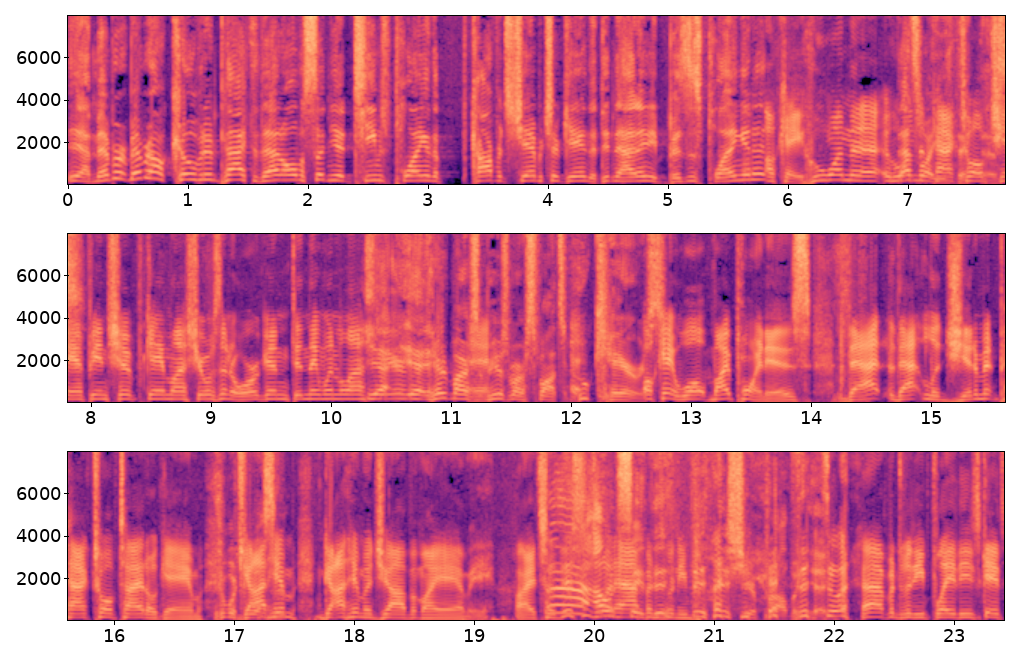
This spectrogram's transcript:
Yeah, remember remember how COVID impacted that? All of a sudden, you had teams playing in the conference championship game that didn't have any business playing in it. Okay, who won the who That's won the Pac-12 championship game last year? Wasn't it Oregon? Didn't they win the last Yeah, year? yeah. Here's my Eh. here's my response. Who cares? Okay, well, my point is that that legitimate Pac-12 title game Which got him got him a job at Miami. All right, so this Ah, is what happens this- when he this year probably this is what happens when he play these games.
